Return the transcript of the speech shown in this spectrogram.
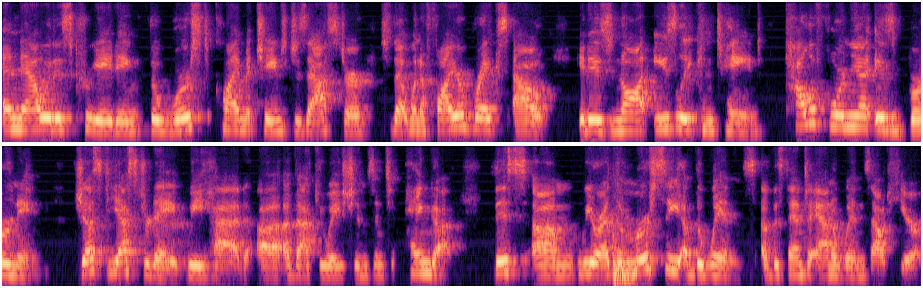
and now it is creating the worst climate change disaster so that when a fire breaks out, it is not easily contained. California is burning. Just yesterday, we had uh, evacuations in Topanga. This um, we are at the mercy of the winds of the Santa Ana winds out here,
